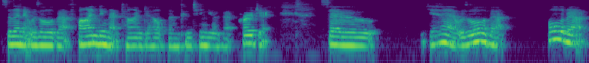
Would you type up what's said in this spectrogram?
So then it was all about finding that time to help them continue with that project. So yeah, it was all about all about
